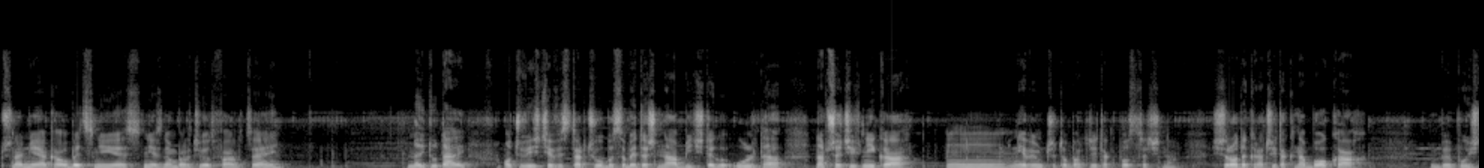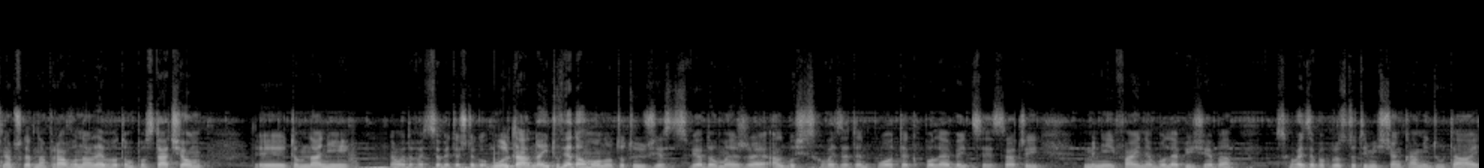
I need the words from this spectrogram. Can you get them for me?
przynajmniej jaka obecnie jest, nie znam bardziej otwartej. No i tutaj oczywiście wystarczyłoby sobie też nabić tego ulta na przeciwnikach. Mm, nie wiem, czy to bardziej tak postać na środek, raczej tak na bokach, by pójść na przykład na prawo, na lewo tą postacią, yy, tą nani, naładować sobie też tego ulta. No i tu wiadomo, no to tu już jest wiadome, że albo się schować za ten płotek po lewej, co jest raczej mniej fajne, bo lepiej się chyba schować za po prostu tymi ściankami tutaj.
